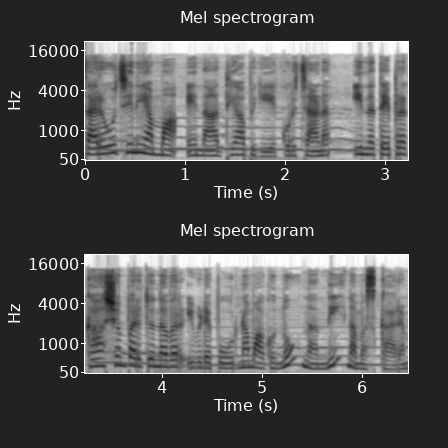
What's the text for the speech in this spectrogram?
സരോജിനി അമ്മ എന്ന അധ്യാപികയെക്കുറിച്ചാണ്. ഇന്നത്തെ പ്രകാശം പരത്തുന്നവർ ഇവിടെ പൂർണമാകുന്നു. നന്ദി നമസ്കാരം.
